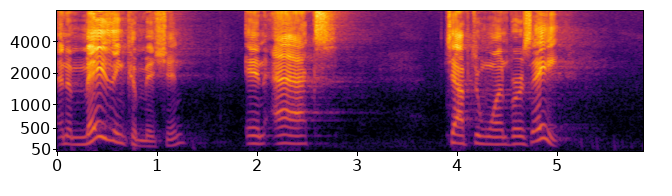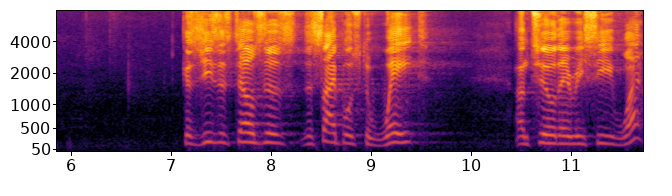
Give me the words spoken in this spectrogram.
an amazing commission in Acts chapter 1, verse 8. Because Jesus tells his disciples to wait until they receive what?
